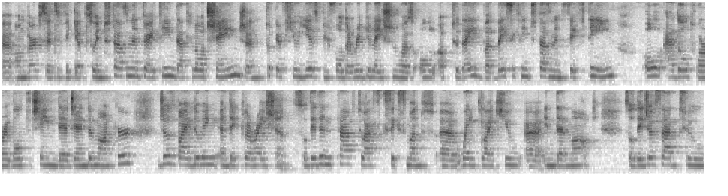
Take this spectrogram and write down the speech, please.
Uh, on birth certificate. So in 2013, that law changed and took a few years before the regulation was all up to date. But basically, in 2015, all adults were able to change their gender marker just by doing a declaration. So they didn't have to ask six months uh, wait like you uh, in Denmark. So they just had to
